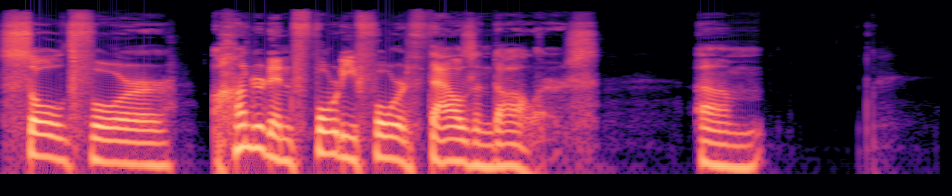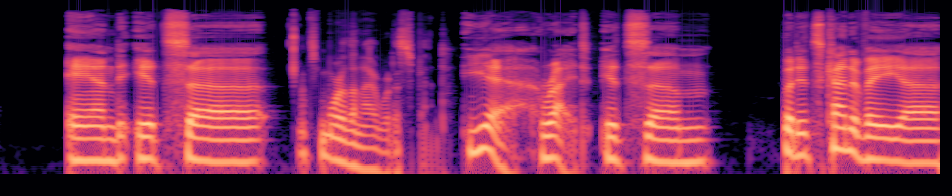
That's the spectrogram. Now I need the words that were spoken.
sold for one hundred and forty four thousand dollars, um, and it's uh, That's more than I would have spent. yeah right. It's um, but it's kind of a uh,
